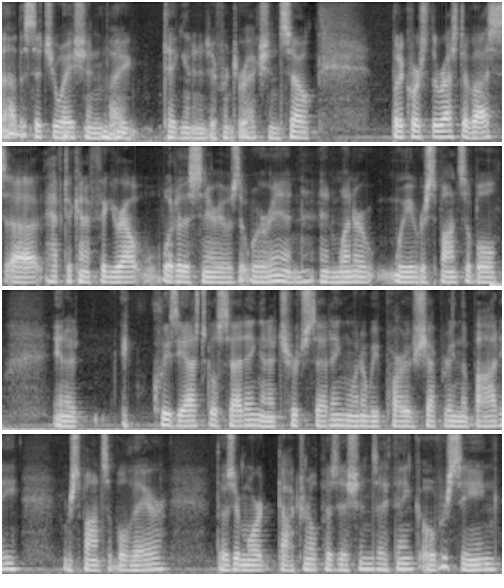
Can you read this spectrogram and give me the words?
uh, the situation mm-hmm. by taking it in a different direction. So. But of course, the rest of us uh, have to kind of figure out what are the scenarios that we're in, and when are we responsible in a ecclesiastical setting and a church setting? When are we part of shepherding the body, responsible there? Those are more doctrinal positions, I think, overseeing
